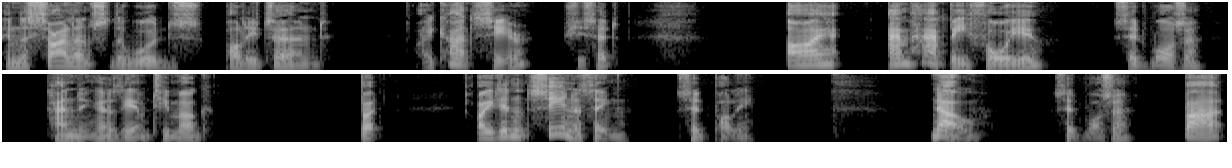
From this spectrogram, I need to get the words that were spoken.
In the silence of the woods, Polly turned. I can't see her, she said. I am happy for you, said Wazzer, handing her the empty mug. But I didn't see anything, said Polly. No, said Wazzer, but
